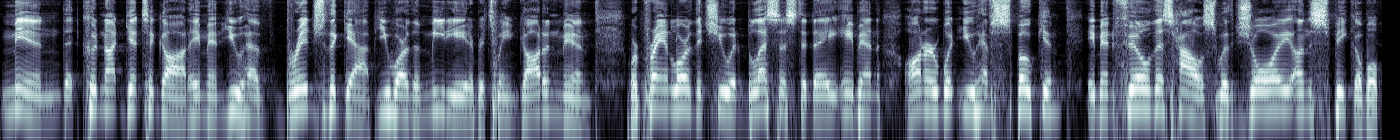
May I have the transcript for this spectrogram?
men that could not get to God, amen, you have bridged the gap. You are the mediator between God and men. We're praying, Lord, that you would bless us today. Amen. Honor what you have spoken. Amen. Fill this house with joy unspeakable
